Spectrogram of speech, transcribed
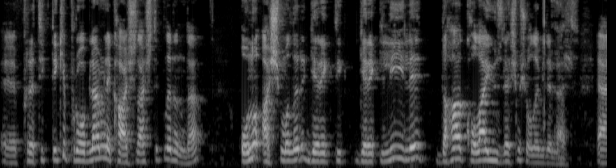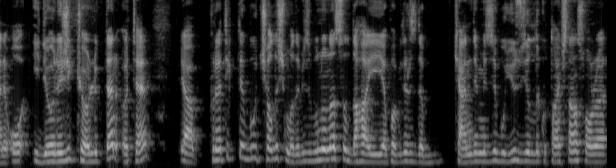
e, pratikteki problemle karşılaştıklarında onu aşmaları gerekli, gerekliliğiyle daha kolay yüzleşmiş olabilirler. Evet. Yani o ideolojik körlükten öte ya pratikte bu çalışmadı. Biz bunu nasıl daha iyi yapabiliriz de kendimizi bu 100 yıllık utançtan sonra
